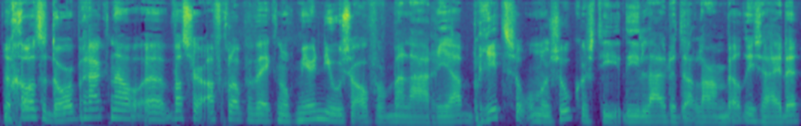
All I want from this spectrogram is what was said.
Een grote doorbraak. Nou uh, was er afgelopen week nog meer nieuws over malaria. Britse onderzoekers die, die luiden de alarmbel. Die zeiden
